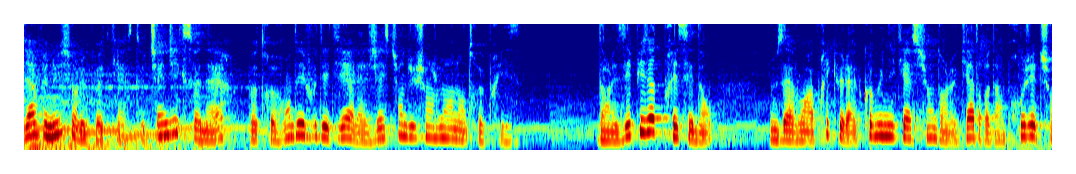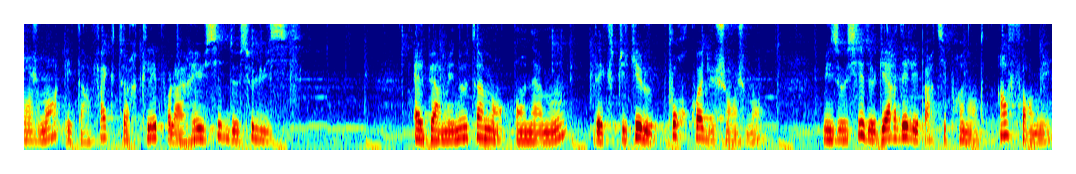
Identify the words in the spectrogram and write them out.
Bienvenue sur le podcast Change Xonaire, votre rendez-vous dédié à la gestion du changement en entreprise. Dans les épisodes précédents, nous avons appris que la communication dans le cadre d'un projet de changement est un facteur clé pour la réussite de celui-ci. Elle permet notamment en amont d'expliquer le pourquoi du changement, mais aussi de garder les parties prenantes informées,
